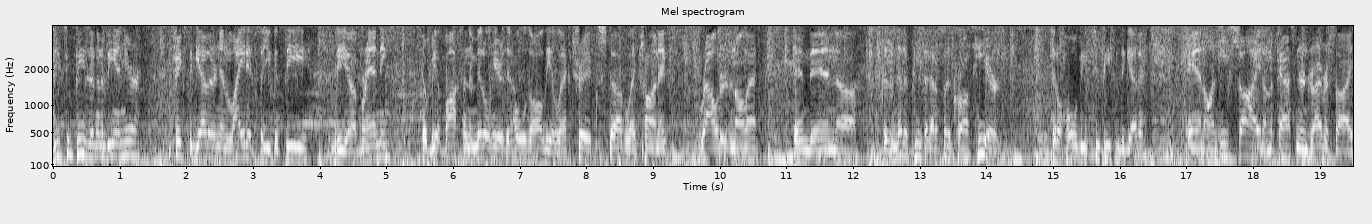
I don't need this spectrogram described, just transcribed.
These two pieces are going to be in here, fixed together, and then lighted so you can see the uh, branding. There'll be a box in the middle here that holds all the electric stuff, electronics, routers, and all that. And then uh, there's another piece I got to put across here that'll hold these two pieces together. And on each side, on the passenger and driver side,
